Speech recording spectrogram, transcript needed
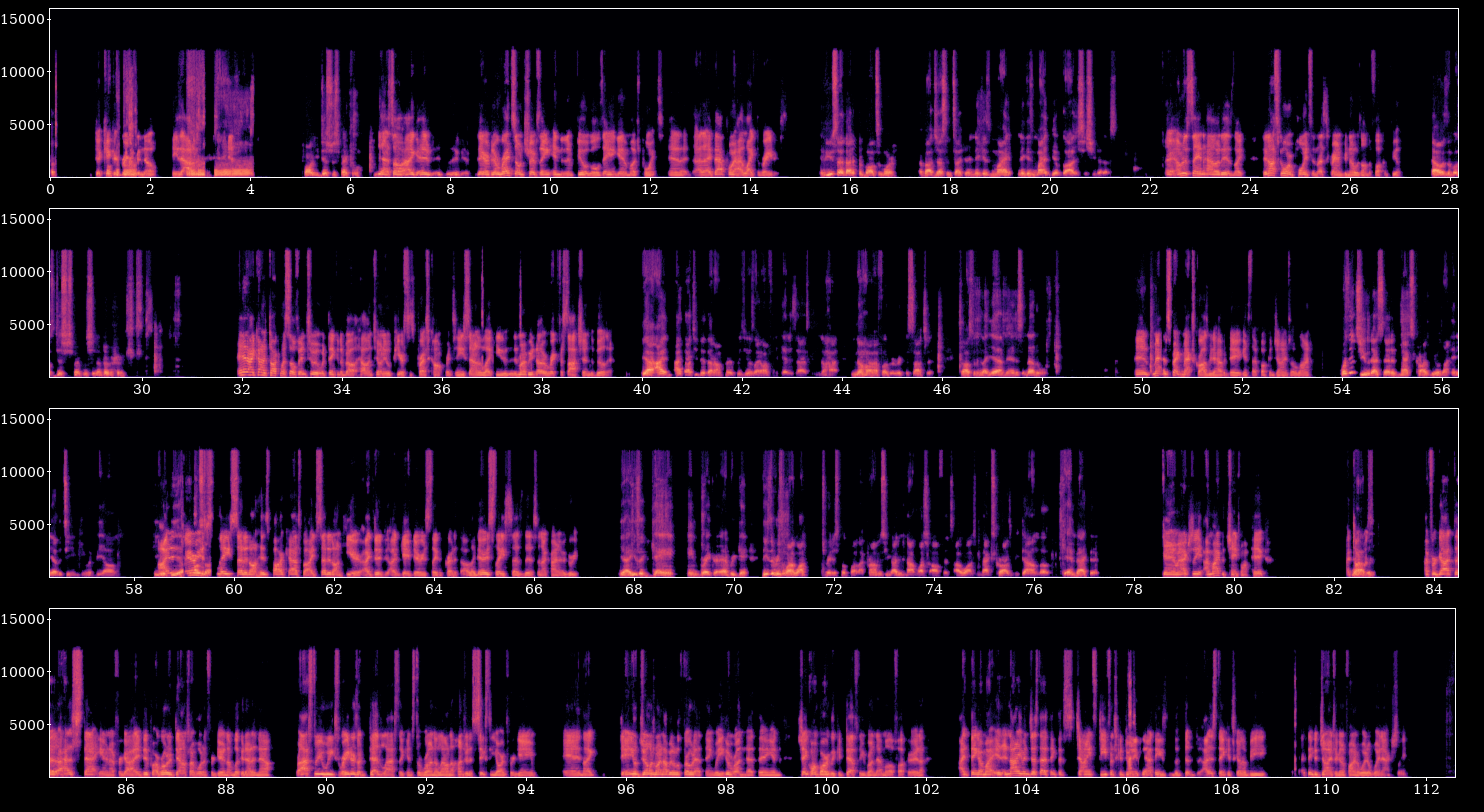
the kicker, Graham Gano. He's out of it. Yeah. Paul, you disrespectful. Yeah, so I it, it, their their red zone trips they ain't ending in field goals. They ain't getting much points, and at, at that point, I like the Raiders. If you said that in Baltimore about Justin Tucker, niggas might niggas might be obliged to shoot at us. Hey, I'm just saying how it is. Like they're not scoring points unless Graham Gano is on the fucking field. That was the most disrespectful shit I've ever heard. And I kind of talked myself into it with thinking about how Antonio Pierce's press conference, and he sounded like he there might be another Rick Bisaccia in the building. Yeah, I, I thought you did that on purpose. He was like, oh, I'm gonna get his ass. You know how you know how I fuck with Rick Bisaccia. So I was gonna be like, yeah, man, it's another one. And Matt, expect Maxx Crosby to have a day against that fucking Giants O line. Was it you that said if Maxx Crosby was on any other team, he would be um I did. Darius Slay said it on his podcast, but I said it on here. I did. I gave Darius Slay the credit though. Like Darius Slay says this, and I kind of agree. Yeah, he's a game breaker every game. These are the reason why I watch Raiders football. I promise you, I do not watch the offense. I watch Maxx Crosby down low, getting back there. Damn, actually, I might have to change my pick. I talked. I forgot that I had a stat here and I forgot. I did. I wrote it down so I wouldn't forget. And I'm looking at it now. Last three weeks, Raiders are dead last against the run, allowing 160 yards per game. And like Daniel Jones might not be able to throw that thing, but he can run that thing. And Saquon Barkley could definitely run that motherfucker. And I, I think I might, and not even just that. I think that Giants defense could do anything. I think the, the I just think it's gonna be. I think the Giants are gonna find a way to win. Actually.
